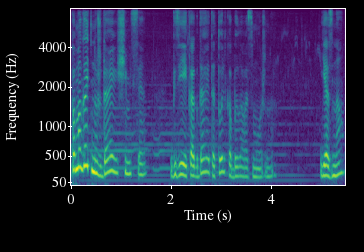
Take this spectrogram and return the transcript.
помогать нуждающимся, где и когда это только было возможно. Я знал,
